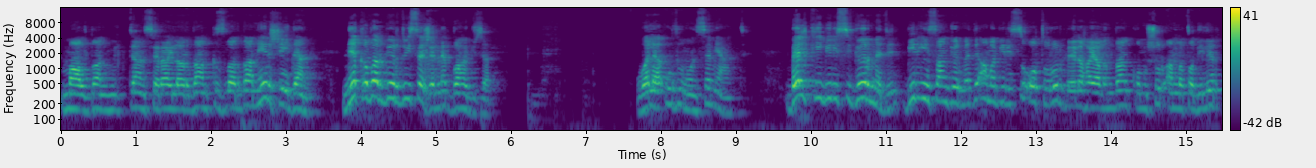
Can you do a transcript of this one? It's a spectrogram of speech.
maldan, mülkten, seraylardan, kızlardan, her şeyden ne kadar gördüyse cennet daha güzel. وَلَا اُذُنٌ سَمِعَتْ Belki birisi görmedi, bir insan görmedi ama birisi oturur böyle hayalından konuşur, anlatabilir.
